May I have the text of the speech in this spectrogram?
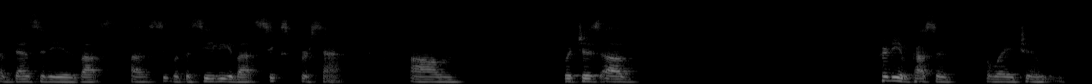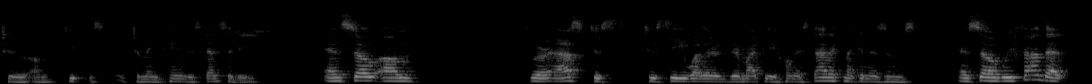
of density about uh, with the CV about 6%, um, which is a pretty impressive way to, to um, keep this, to maintain this density. And so um, we were asked to, to see whether there might be homeostatic mechanisms. And so we found that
